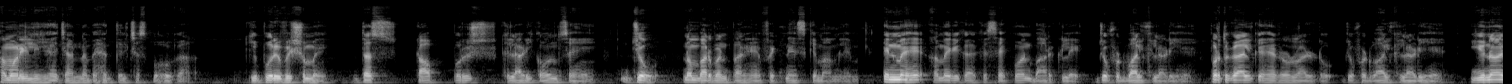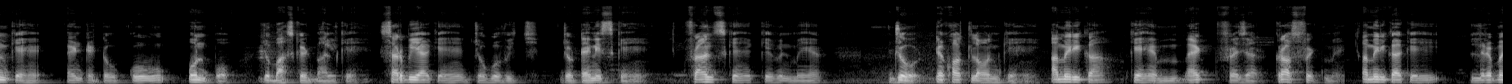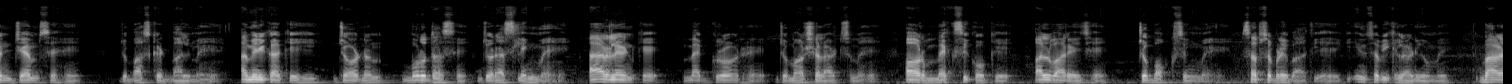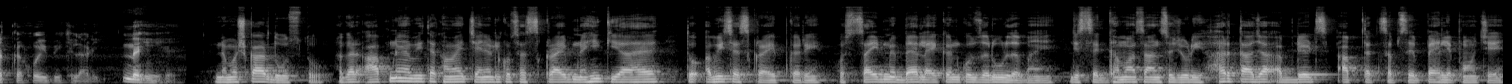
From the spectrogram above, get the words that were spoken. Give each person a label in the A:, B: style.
A: ہمارے لیے جاننا بہت دلچسپ ہوگا کہ پورے وشو میں دس ٹاپ پرش کھلاڑی کون سے ہیں جو نمبر ون پر ہیں فٹنس کے معاملے میں۔ ان میں ہے امریکہ کے سیکون بارکلے جو فٹ بال کھلاڑی ہیں۔ پرتگال کے ہیں رونالڈو جو فٹ بال کھلاڑی ہیں۔ یونان کے ہیں اینٹیٹو کو انپو جو باسکٹ بال کے ہیں۔ سربیا کے ہیں جوگووچ جو ٹینس کے ہیں۔ فرانس کے ہیں کیون میئر جو ڈیکوتلون کے ہیں۔ امریکہ کے ہیں میٹ فریزر کراس فٹ میں۔ امریکہ کے ہی لربن جیمس ہیں جو باسکٹ بال میں ہیں۔ امریکہ کے ہی جارڈن بورودھس ہیں جو ریسلنگ میں ہیں۔ آئرلینڈ کے میکگرور ہیں جو مارشل آرٹس میں ہیں۔ اور میکسیکو کے الواریج ہیں جو باکسنگ میں ہیں۔ سب سے بڑی بات یہ ہے کہ ان سبھی کھلاڑیوں میں بھارت کا کوئی بھی کھلاڑی نہیں ہے۔
B: نمشکار دوستو، اگر آپ نے ابھی تک ہمارے چینل کو سبسکرائب نہیں کیا ہے، تو ابھی سبسکرائب کریں اور سائڈ میں بیل آئیکن کو ضرور دبائیں، جس سے گھماسان سے جڑی ہر تازہ اپڈیٹس آپ تک سب سے پہلے پہنچیں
